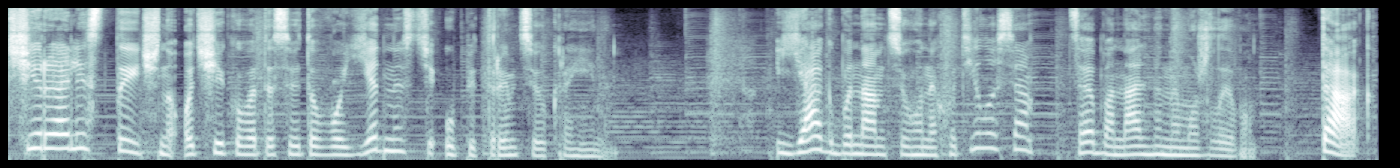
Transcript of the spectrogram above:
Чи реалістично очікувати світової єдності у підтримці України? Як би нам цього не хотілося, це банально неможливо. Так,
